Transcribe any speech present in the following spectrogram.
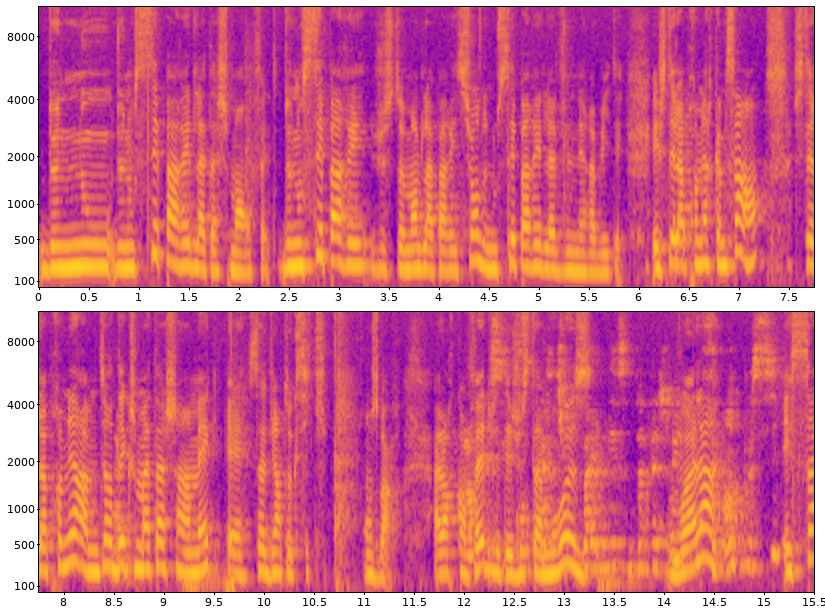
de, nous, de nous séparer de l'attachement, en fait. De nous séparer, justement, de l'apparition, de nous séparer de la vulnérabilité. Et j'étais la première comme ça, hein. J'étais la première à me dire, dès que je m'attache à un mec, eh, ça devient toxique. On se barre. Alors qu'en fait, j'étais juste amoureuse. Voilà. Et ça,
